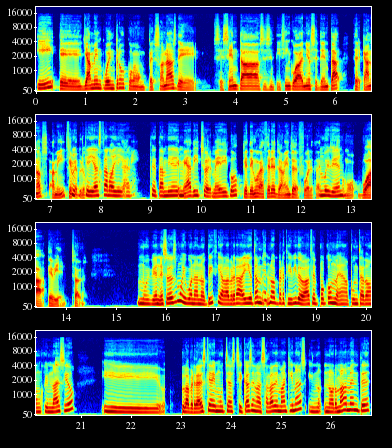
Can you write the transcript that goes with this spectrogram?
Y eh, ya me encuentro con personas de 60, 65 años, 70, cercanos a mí, que me Que ya están "Oye, allí, Que que también... me ha dicho el médico que tengo que hacer entrenamiento de fuerza. Muy Entonces, bien. Como, ¡buah! ¡Qué bien! ¿Sabes? Muy bien, eso es muy buena noticia, la verdad. Yo también lo he percibido. Hace poco me he apuntado a un gimnasio y la verdad es que hay muchas chicas en la sala de máquinas y no- normalmente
